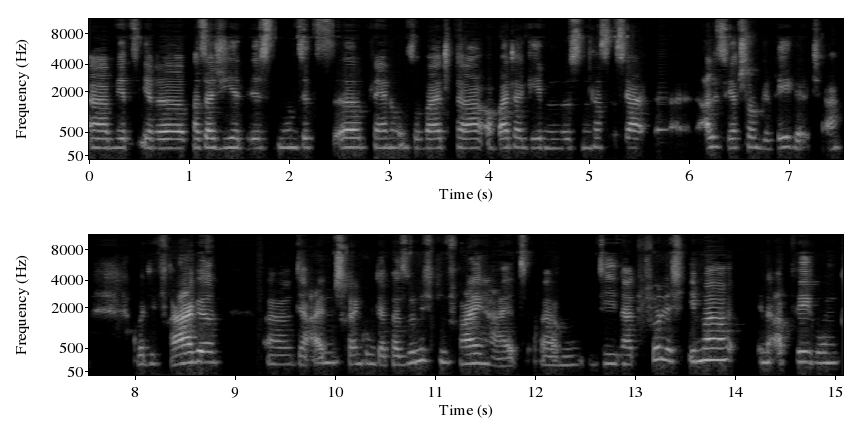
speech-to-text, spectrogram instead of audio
ähm, jetzt ihre Passagierlisten und Sitzpläne und so weiter auch weitergeben müssen. Das ist ja äh, alles jetzt schon geregelt. Ja. Aber die Frage, äh, der Einschränkung der persönlichen Freiheit, ähm, die natürlich immer in Abwägung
